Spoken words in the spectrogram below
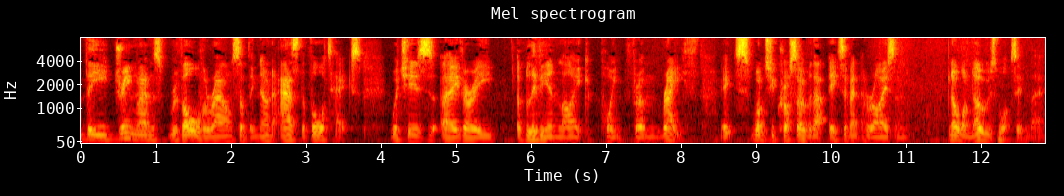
The Dreamlands revolve around something known as the Vortex, which is a very oblivion-like point from Wraith. It's once you cross over that its event horizon, no one knows what's in there,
